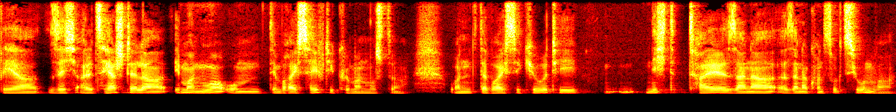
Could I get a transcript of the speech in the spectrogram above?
Wer sich als Hersteller immer nur um den Bereich Safety kümmern musste und der Bereich Security nicht Teil seiner, seiner Konstruktion war,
